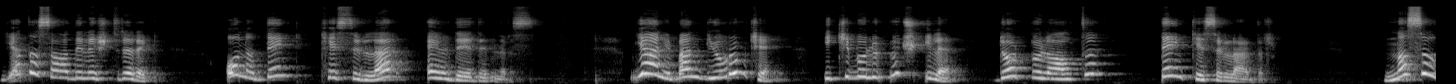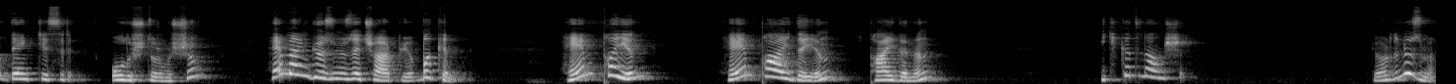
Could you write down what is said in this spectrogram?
ya da sadeleştirerek ona denk kesirler elde edebiliriz. Yani ben diyorum ki 2 bölü 3 ile 4 bölü 6 denk kesirlerdir. Nasıl denk kesir oluşturmuşum? Hemen gözünüze çarpıyor. Bakın hem payın hem paydayın paydanın iki katını almışım. Gördünüz mü?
